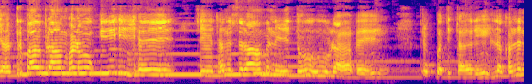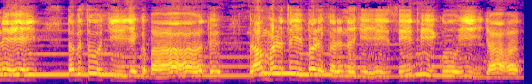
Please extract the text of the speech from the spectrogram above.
यह कृपा ब्राह्मणों की ही है। शिव धनुष राम ने तोड़ा है। द्रौपदी ठहरे लखन ने, तब सोची एक बात। ब्राह्मण से बढ़कर नहीं, सीधी कोई जात।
